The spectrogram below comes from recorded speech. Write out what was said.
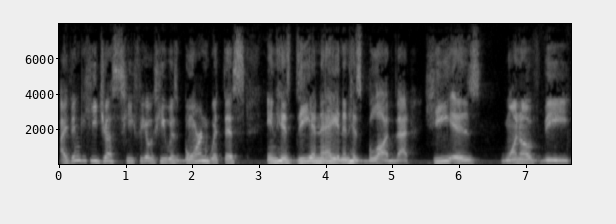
I think he just he feels he was born with this in his DNA and in his blood that he is one of the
